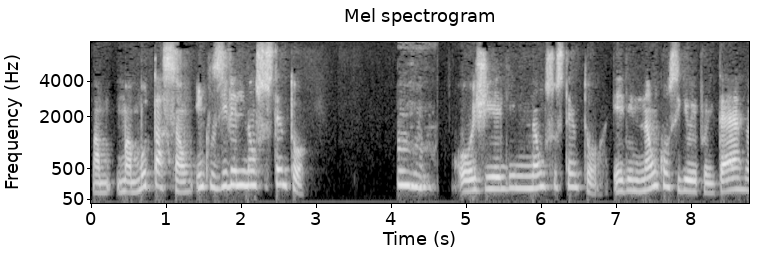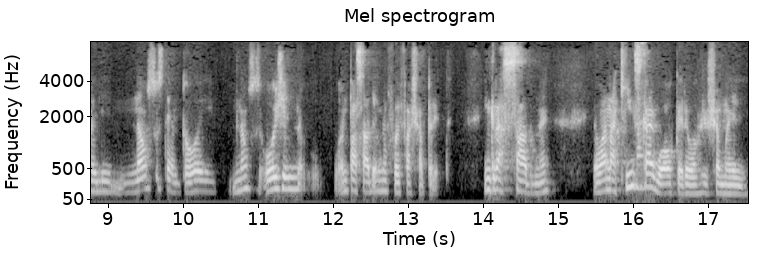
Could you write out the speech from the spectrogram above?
uma, uma, mutação. Inclusive, ele não sustentou. Uhum. Hoje ele não sustentou. Ele não conseguiu ir para o interno, ele não sustentou. E não, hoje, ele, o ano passado, ele não foi faixa preta. Engraçado, né? É o Anakin Skywalker, eu chamo ele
